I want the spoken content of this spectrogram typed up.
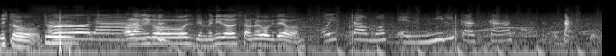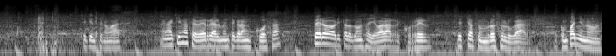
Listo. Hola. Hola amigos, bienvenidos a un nuevo video. Hoy estamos en Mil Cascadas Tasco. Chéquense nomás. Bueno, aquí no se ve realmente gran cosa, pero ahorita los vamos a llevar a recorrer este asombroso lugar. Acompáñenos.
